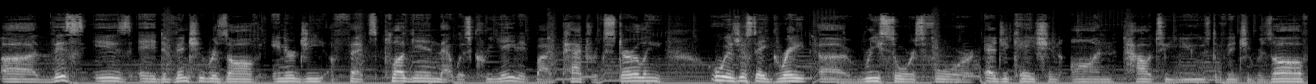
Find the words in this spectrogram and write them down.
Uh, this is a DaVinci Resolve energy effects plugin that was created by Patrick Stirling who is just a great uh, resource for education on how to use DaVinci Resolve.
